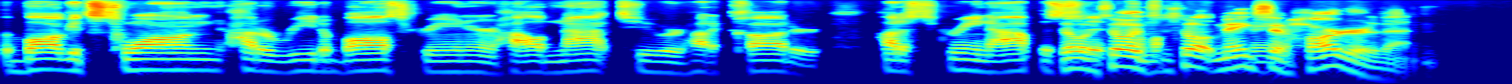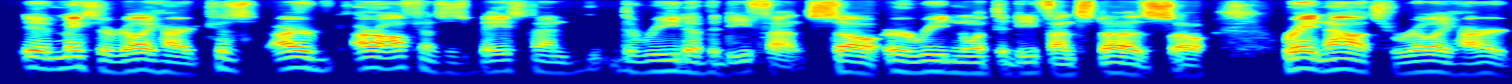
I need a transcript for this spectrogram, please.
the ball gets swung, how to read a ball screen or how not to, or how to cut or how to screen opposite. So, so, so it makes screen. it harder then. it makes it really hard because our our offense is based on the read of a defense so or reading what the defense does so right now it's really hard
